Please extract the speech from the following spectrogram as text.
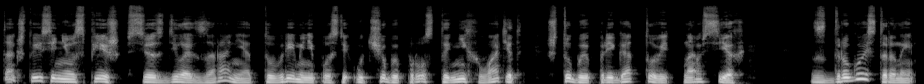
Так что если не успеешь все сделать заранее, то времени после учебы просто не хватит, чтобы приготовить на всех. С другой стороны,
